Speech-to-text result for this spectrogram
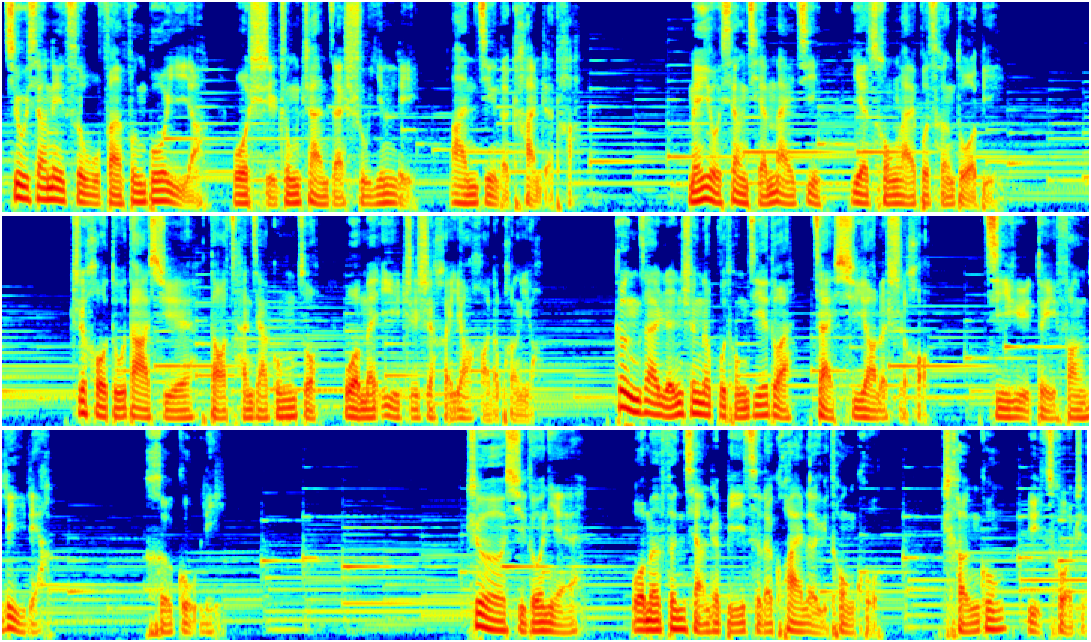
就像那次午饭风波一样，我始终站在树荫里，安静地看着他，没有向前迈进，也从来不曾躲避。之后读大学到参加工作，我们一直是很要好的朋友，更在人生的不同阶段，在需要的时候，给予对方力量和鼓励。这许多年。我们分享着彼此的快乐与痛苦，成功与挫折。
